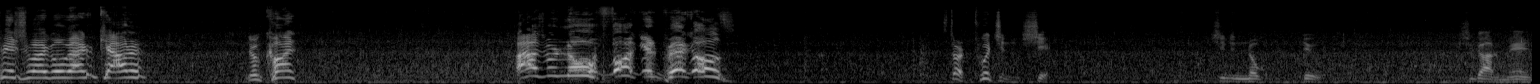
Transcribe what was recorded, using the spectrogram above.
bitch, when I go back to the counter? You cunt. I asked for no fucking pickles! Start twitching and shit. She didn't know what to do. She got a manager.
